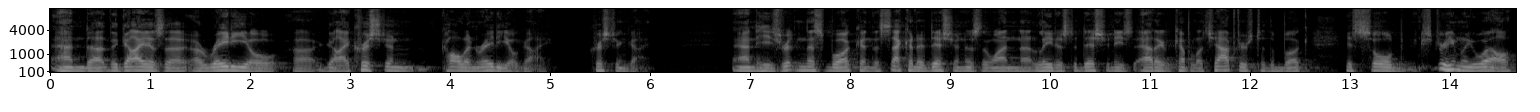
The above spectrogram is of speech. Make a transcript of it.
And uh, the guy is a, a radio uh, guy, Christian call in radio guy, Christian guy. And he's written this book, and the second edition is the one, uh, latest edition. He's added a couple of chapters to the book. It's sold extremely well,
